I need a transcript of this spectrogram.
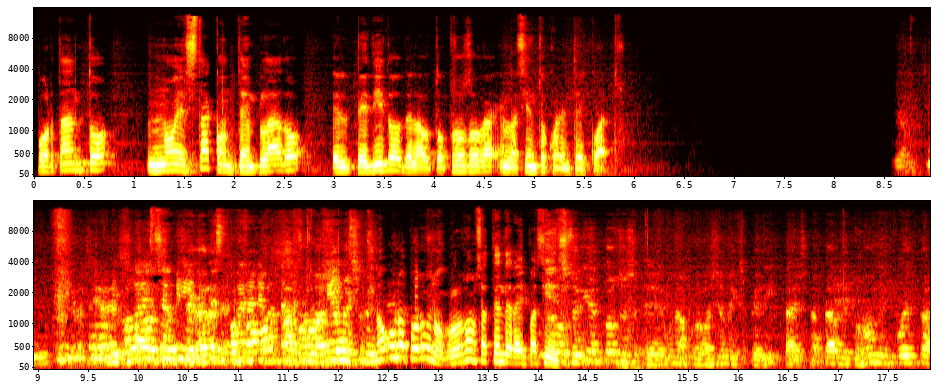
Por tanto, no está contemplado el pedido de la autopróloga en la 144. No, uno por uno, lo vamos a atender, ahí paciencia. sería entonces eh, una aprobación expedita esta tarde, tomando en cuenta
